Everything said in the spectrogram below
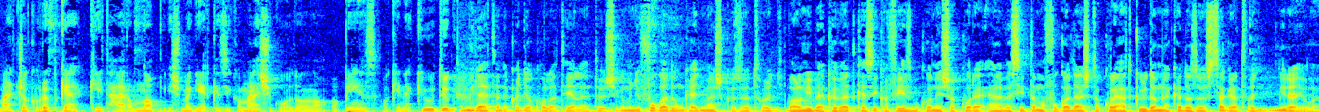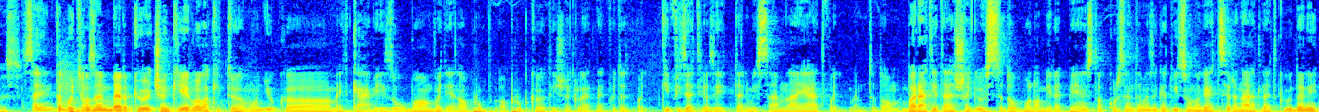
már csak röpke két-három nap, és megérkezik a másik oldalon a, pénz, akinek küldtük. Mi lehet ennek a gyakorlati jelentősége? Mondjuk fogadunk egymás között, hogy valami bekövetkezik a Facebookon, és akkor elveszítem a fogadást, akkor átküldöm neked az összeget, vagy mire jó ez? Szerintem, hogyha az ember kölcsönkér valakitől mondjuk a, egy kávézóban, vagy egy apró, apró költések lehetnek, vagy, vagy kifizeti az éttermi számláját, vagy nem tudom, baráti társaság összedob valamire pénzt, akkor szerintem ezeket viszonylag egyszerűen át lehet küldeni.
